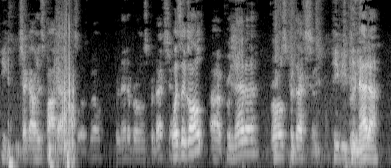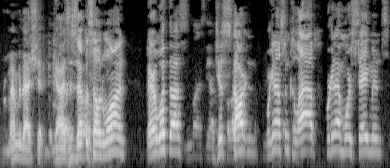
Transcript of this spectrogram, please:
He check out his podcast also Brunetta Bros Production. What's it called? uh Brunetta Bros Production. PBP. Prunetta. Remember that shit, But guys. Yeah, this is episode one. Bear with us. You might see how Just some collabs in starting. We're gonna have some collabs. We're gonna have more segments,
